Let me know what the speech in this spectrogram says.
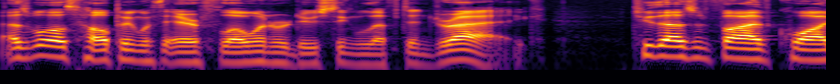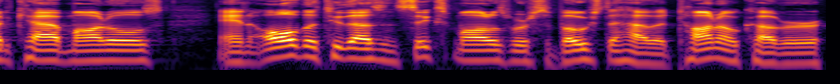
as well as helping with airflow and reducing lift and drag. 2005 quad cab models and all the 2006 models were supposed to have a tonneau cover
